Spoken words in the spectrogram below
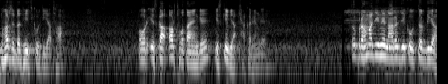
महर्षि दधीच को दिया था। और इसका अर्थ बताएँगे, इसकी व्याख्या करेंगे। तो ब्रह्मा जी ने नारद जी को उत्तर दिया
